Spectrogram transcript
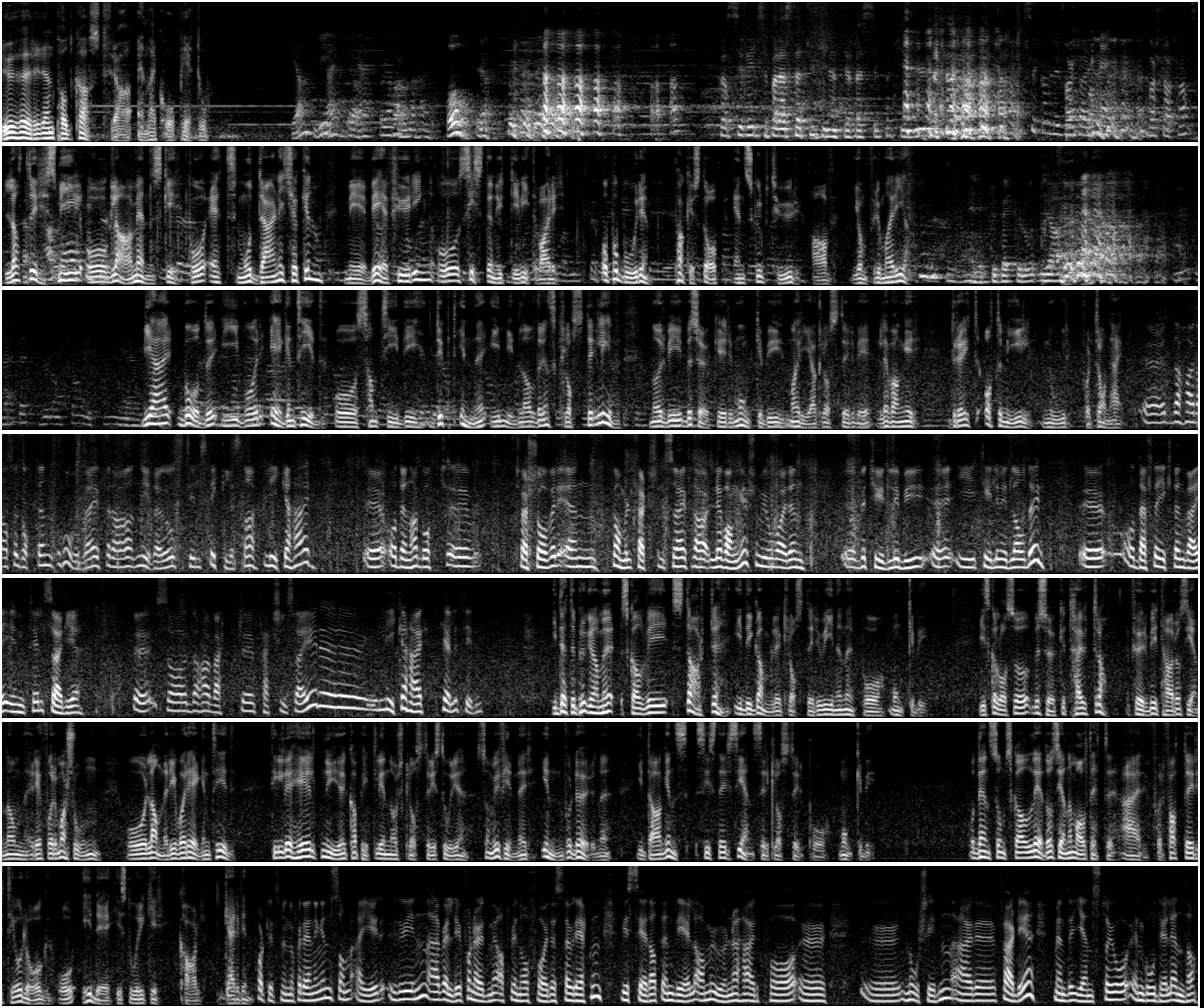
Du hører en podkast fra NRK P2. Ja, Hvit. nei, Ja. Og jeg har den med her. Oh. Ja. Frère Cyril, c'est pas la statue qui l'intéresse, c'est pas qui. Latter, smil og glade mennesker på et moderne kjøkken med vedfyring og siste nytt i hvitevarer. Og på bordet pakkes det opp en skulptur av Jomfru Maria. Vi er både i vår egen tid og samtidig dypt inne i middelalderens klosterliv når vi besøker Munkeby Mariakloster ved Levanger, drøyt åtte mil nord for Trondheim. Eh, Det har altså gått en hovedvei fra Nidaros til Stiklestad like her. Eh, Og den har gått eh, tvers over en gammel ferdselsvei fra Levanger, som jo var en eh, betydelig by eh, i tidlig middelalder. Eh, Og derfra gikk det en vei inn til Sverige. Så det har vært ferdselsveier like her hele tiden. I dette programmet skal vi starte i de gamle klosterruinene på Munkeby. Vi skal også besøke Tautra før vi tar oss gjennom reformasjonen og lander i vår egen tid, til det helt nye kapittelet i norsk klosterhistorie som vi finner innenfor dørene i dagens sistersienserkloster på Munkeby. Og den som skal lede oss gjennom alt dette, er forfatter, teolog og idéhistoriker Carl Gervin. Fortidsminneforeningen som eier ruinen er veldig fornøyd med at vi nå får restaurert den. Vi ser at en del av murene her på ø, ø, nordsiden er ferdige, men det gjenstår jo en god del enda.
